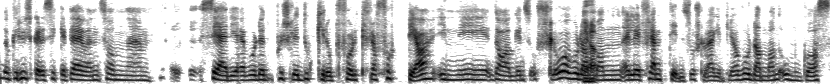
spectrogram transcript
Dere husker det sikkert, det er jo en sånn eh, serie hvor det plutselig dukker opp folk fra fortida inn i dagens Oslo, og hvordan Ja. man, eller fremtidens Oslo egentlig, og hvordan man omgås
